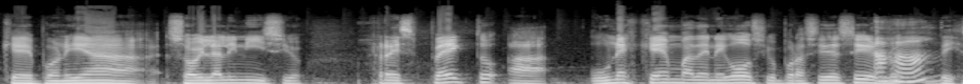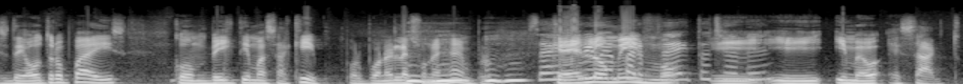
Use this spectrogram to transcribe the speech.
que ponía Zoila al inicio, respecto a un esquema de negocio, por así decirlo, desde otro país con víctimas aquí, por ponerles un ejemplo. Que es lo mismo. perfecto, y, Chanel. y- y me- exacto.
